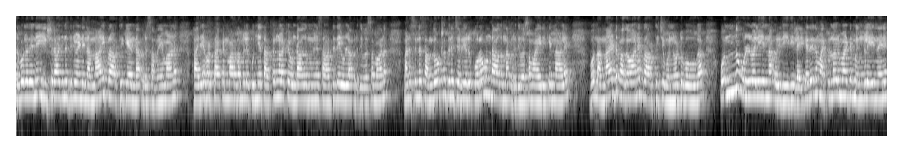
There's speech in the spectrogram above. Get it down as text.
അതുപോലെ തന്നെ ഈശ്വരാധീനത്തിന് വേണ്ടി നന്നായി പ്രാർത്ഥിക്കേണ്ട ഒരു സമയമാണ്. ഭാര്യ ഭർത്താക്കന്മാർ തമ്മിൽ കുഞ്ഞ് തർക്കങ്ങളൊക്കെ ഉണ്ടാകുന്നതിന് സാധ്യതയുള്ള ഒരു ദിവസമാണ്. മനസ്സിന്റെ സന്തോഷത്തിന് ചെറിയൊരു കുറവുണ്ടാകുന്ന ഒരു ദിവസമായിരിക്കും നാളെ. അപ്പോൾ നന്നായിട്ട് ഭഗവാനെ പ്രാർത്ഥിച്ച് മുന്നോട്ട് പോവുക. ഒന്ന് ഉൾവലിയുന്ന ഒരു രീതിയിലായിരിക്കും. അതായത് മറ്റുള്ളവരുമായിട്ട് മിങ്കിൾ ചെയ്യുന്നതിന്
